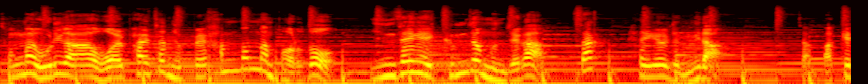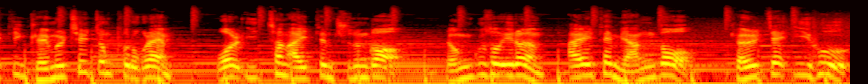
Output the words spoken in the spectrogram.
정말 우리가 월 8,600 한 번만 벌어도 인생의 금전 문제가 싹 해결됩니다. 자, 마케팅 괴물 7종 프로그램 월 2,000 아이템 주는 거, 연구소 이름, 아이템 양도, 결제 이후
